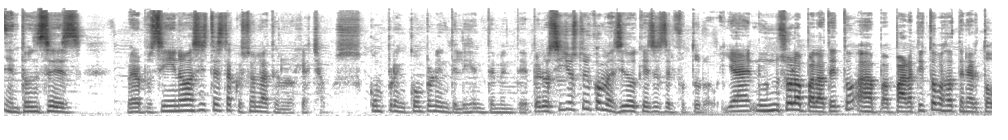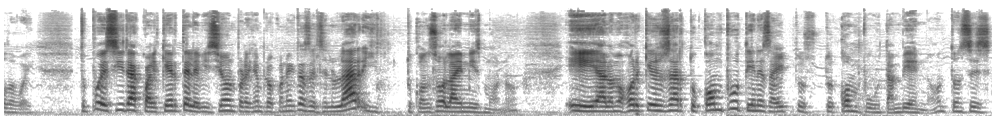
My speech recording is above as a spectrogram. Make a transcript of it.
Entonces, pero pues sí, no, así está esta cuestión de la tecnología, chavos. Compren, compren inteligentemente. Pero sí, yo estoy convencido que ese es el futuro, güey. Ya en un solo aparatito, aparatito vas a tener todo, güey. Tú puedes ir a cualquier televisión, por ejemplo, conectas el celular y tu consola ahí mismo, ¿no? Y a lo mejor quieres usar tu compu, tienes ahí tu, tu compu también, ¿no? Entonces,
